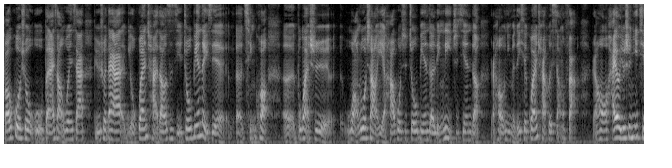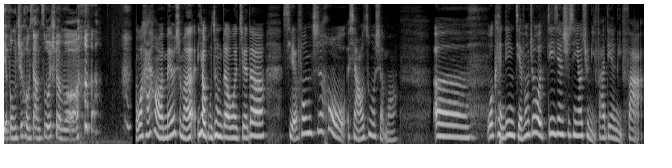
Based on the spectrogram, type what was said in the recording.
包括说，我本来想问一下，比如说大家有观察到自己周边的一些呃情况，呃，不管是。网络上也好，或是周边的邻里之间的，然后你们的一些观察和想法，然后还有就是你解封之后想做什么？我还好，没有什么要补充的。我觉得解封之后想要做什么，呃，我肯定解封之后第一件事情要去理发店理发，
